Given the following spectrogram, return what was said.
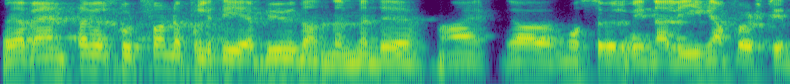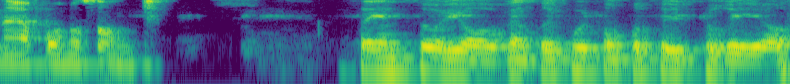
Och jag väntar väl fortfarande på lite erbjudanden, men det, nej, jag måste väl vinna ligan först innan jag får något sånt. Säg inte så. Jag väntar fortfarande på Sydkorea.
